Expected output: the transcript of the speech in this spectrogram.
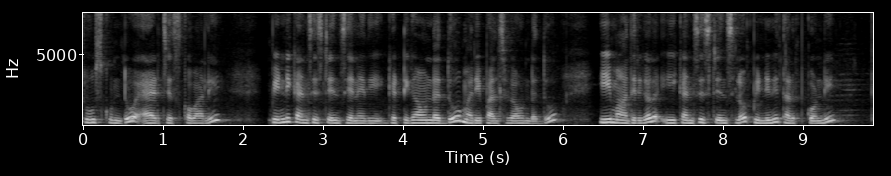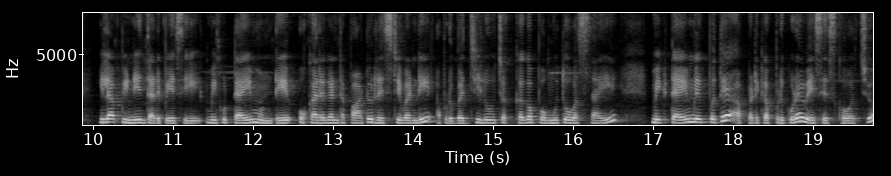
చూసుకుంటూ యాడ్ చేసుకోవాలి. పిండి కన్సిస్టెన్సీ అనేది గట్టిగా ఉండద్దు మరీ పల్చగా ఉండద్దు. ఈ మాదిరిగా ఈ కన్సిస్టెన్సీలో పిండిని తడుపుకోండి. ఇలా పిండిని తడిపేసి మీకు టైం ఉంటే ఒక అరగంట పాటు రెస్ట్ ఇవ్వండి. అప్పుడు బజ్జీలు చక్కగా పొంగుతూ వస్తాయి. మీకు టైం లేకపోతే అప్పటికప్పుడు కూడా వేసేసుకోవచ్చు.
